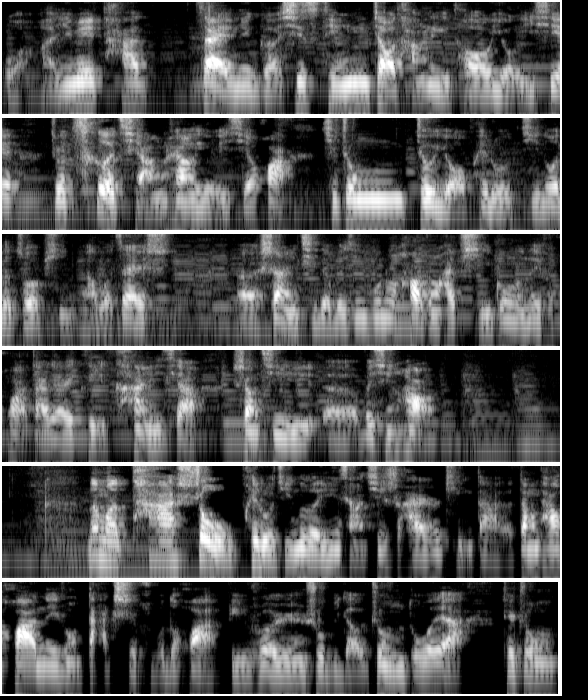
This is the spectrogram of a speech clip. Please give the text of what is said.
过啊，因为他在那个西斯廷教堂里头有一些，就是侧墙上有一些画，其中就有佩鲁吉诺的作品啊。我在呃上一期的微信公众号中还提供了那幅画，大家也可以看一下上期呃微信号。那么他受佩鲁吉诺的影响其实还是挺大的。当他画那种大尺幅的画，比如说人数比较众多呀，这种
